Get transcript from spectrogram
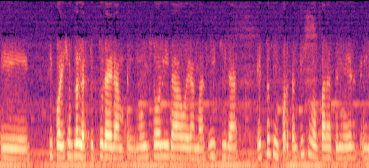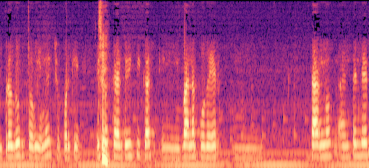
si por ejemplo la estructura era muy sólida o era más líquida, esto es importantísimo para tener el producto bien hecho, porque estas características eh, van a poder mm, darnos a entender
